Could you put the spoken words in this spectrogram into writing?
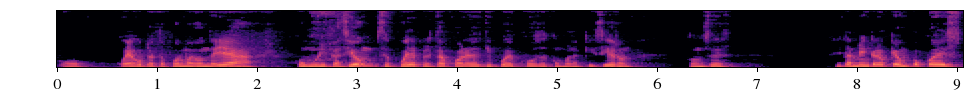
o juego, plataforma donde haya comunicación, se puede prestar para ese tipo de cosas como las que hicieron. Entonces, sí, también creo que un poco es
